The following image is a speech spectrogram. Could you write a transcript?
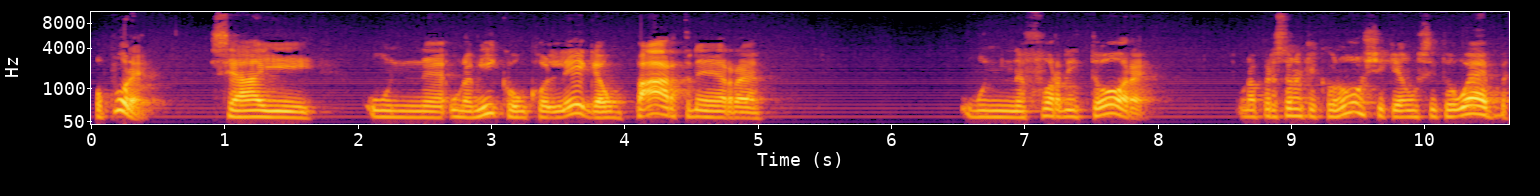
Oppure, se hai un, un amico, un collega, un partner, un fornitore, una persona che conosci, che ha un sito web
